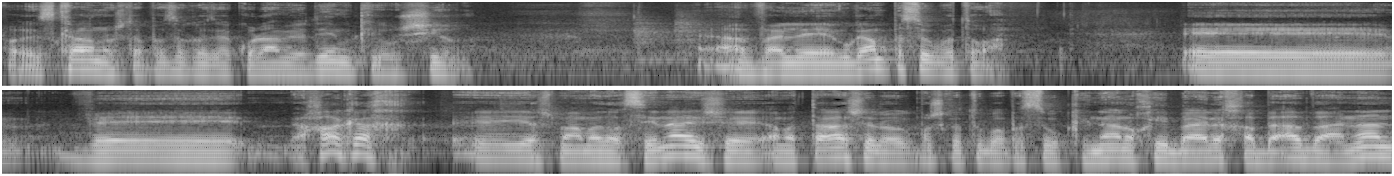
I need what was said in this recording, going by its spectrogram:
כבר הזכרנו שאת הפסוק הזה כולם יודעים כי הוא שיר, אבל הוא גם פסוק בתורה. ואחר כך יש מעמד הר סיני שהמטרה שלו, כמו שכתוב בפסוק, הנה אנוכי בא אליך באב וענן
